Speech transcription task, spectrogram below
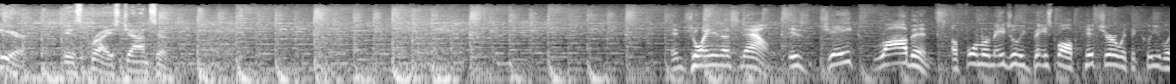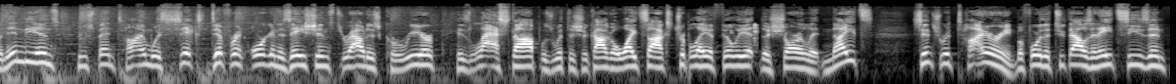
Here is Bryce Johnson. And joining us now is Jake Robbins, a former Major League Baseball pitcher with the Cleveland Indians who spent time with six different organizations throughout his career. His last stop was with the Chicago White Sox AAA affiliate, the Charlotte Knights. Since retiring before the 2008 season,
